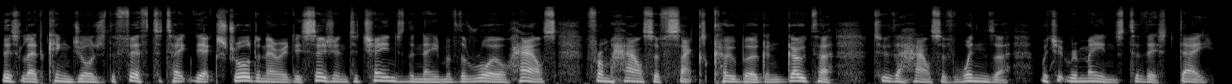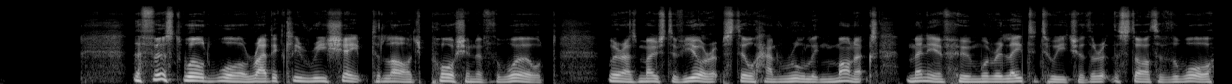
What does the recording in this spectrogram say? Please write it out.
This led King George V to take the extraordinary decision to change the name of the royal house from House of Saxe Coburg and Gotha to the House of Windsor, which it remains to this day. The First World War radically reshaped a large portion of the world. Whereas most of Europe still had ruling monarchs, many of whom were related to each other at the start of the war,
